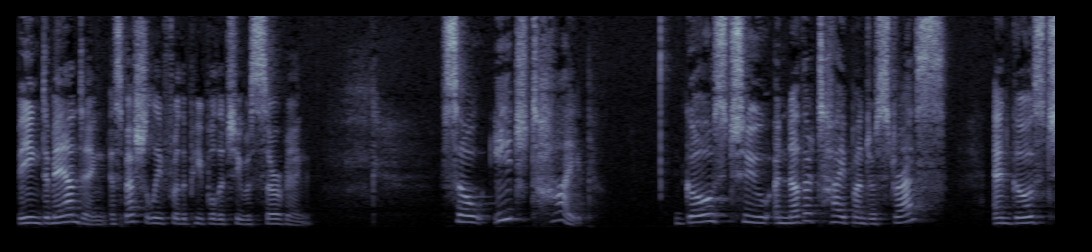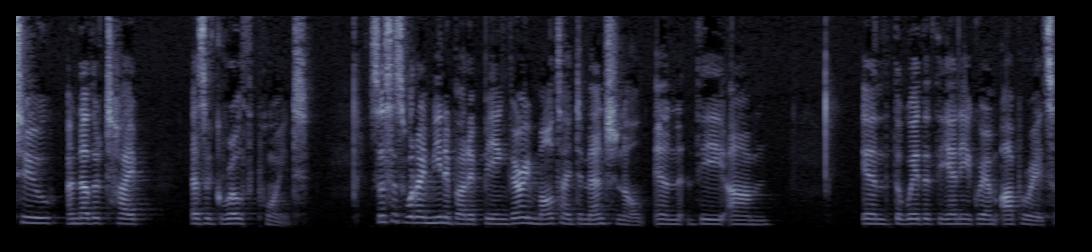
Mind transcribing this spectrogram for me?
being demanding, especially for the people that she was serving. So each type goes to another type under stress and goes to another type as a growth point. So this is what I mean about it being very multidimensional in the um, in the way that the Enneagram operates.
